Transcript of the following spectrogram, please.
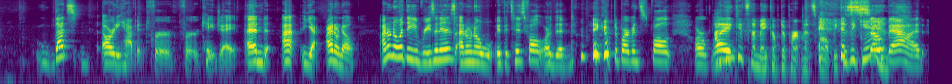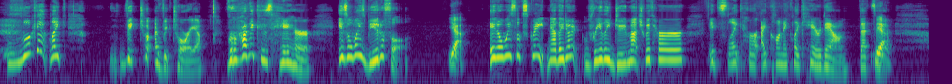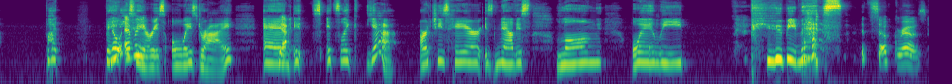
that's already happened for for KJ. And uh, yeah, I don't know. I don't know what the reason is. I don't know if it's his fault or the makeup department's fault or what. I think it's the makeup department's fault because again, so bad. Look at like Victor- uh, Victoria, Veronica's hair is always beautiful. Yeah it always looks great. Now they don't really do much with her. It's like her iconic like hair down. That's yeah. it. But Baby's no, every... hair is always dry, and yeah. it's it's like yeah, Archie's hair is now this long, oily, puby mess. It's so gross.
